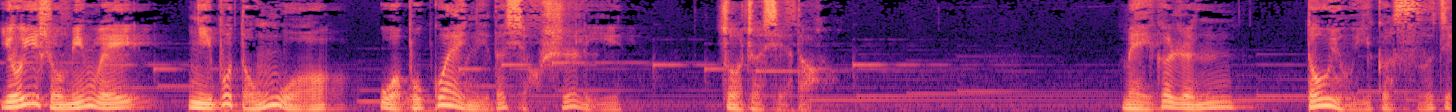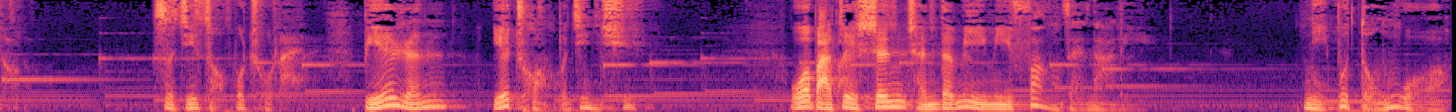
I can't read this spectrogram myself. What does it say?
有一首名为《你不懂我，我不怪你》的小诗里。作者写道：“每个人都有一个死角，自己走不出来，别人也闯不进去。我把最深沉的秘密放在那里。你不懂我，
